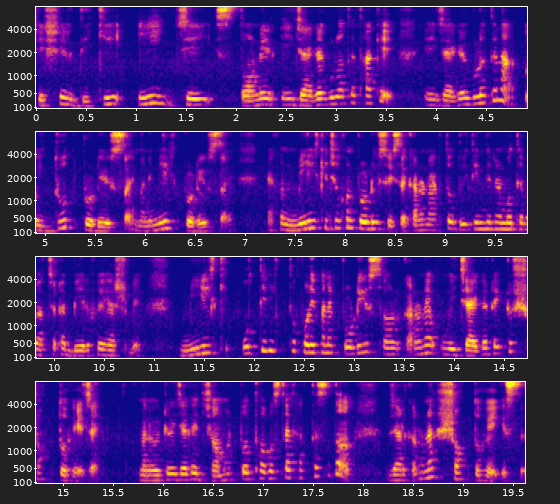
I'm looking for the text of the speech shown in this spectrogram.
শেষের দিকে এই যে স্তনের এই জায়গাগুলোতে থাকে, এই জায়গাগুলোতে না ওই দুধ প্রডিউস হয় মানে মিল্ক প্রডিউস হয়। এখন মিল্ক যখন প্রডিউস হয়েছে কারণ আর তো দুই তিন দিনের মধ্যে বাচ্চাটা বের হয়ে আসবে মিল্ক অতিরিক্ত পরিমাণে প্রডিউস হওয়ার কারণে ওই জায়গাটা একটু শক্ত হয়ে যায়। মানে ওইটা ওই জায়গায় জমাটবদ্ধ অবস্থায় থাকতেছে তো, যার কারণে শক্ত হয়ে গেছে।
